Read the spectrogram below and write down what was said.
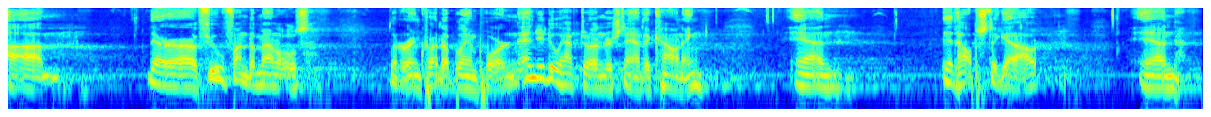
um, there are a few fundamentals that are incredibly important, and you do have to understand accounting, and it helps to get out and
